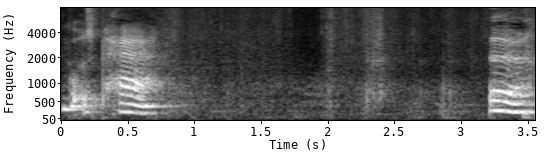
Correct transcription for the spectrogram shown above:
I got this pear. Uh,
